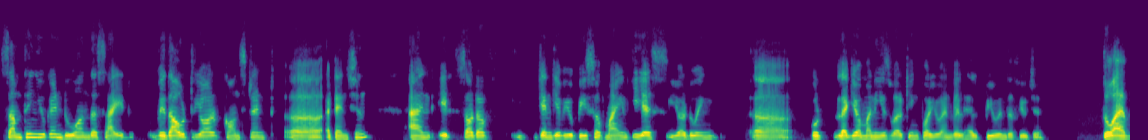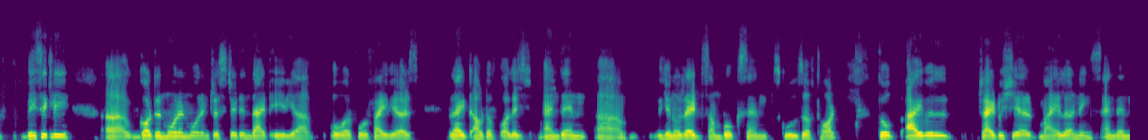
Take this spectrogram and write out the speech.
something you can do on the side without your constant uh, attention and it sort of can give you peace of mind ki yes you're doing uh, good like your money is working for you and will help you in the future so i've basically uh, gotten more and more interested in that area over four five years right out of college and then uh, you know read some books and schools of thought so i will try to share my learnings and then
